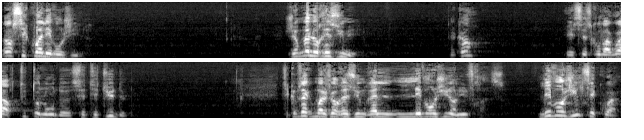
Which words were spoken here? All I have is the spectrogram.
Alors c'est quoi l'évangile? J'aimerais le résumer. D'accord? Et c'est ce qu'on va voir tout au long de cette étude. C'est comme ça que moi je résumerai l'évangile en une phrase. L'évangile, c'est quoi?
